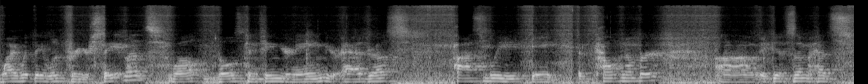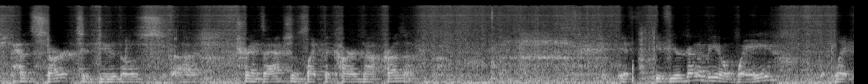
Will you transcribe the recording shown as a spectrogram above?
why would they look for your statements? Well, those contain your name, your address, possibly a account number. Uh, it gives them a head, head start to do those uh, transactions like the card not present. If, if you're going to be away, like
